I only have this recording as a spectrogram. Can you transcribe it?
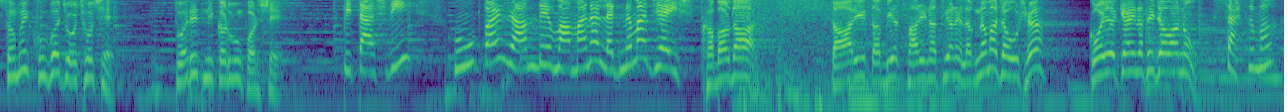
સમય ખૂબ જ ઓછો છે. ત્વરિત નીકળવું પડશે. પિતાશ્રી હું પણ રામદેવ મામાના લગ્નમાં જઈશ. ખબરદાર. તારી તબિયત સારી નથી અને લગ્નમાં જવું છે? કોઈએ ક્યાંય નથી જવાનું? સાસુમાં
